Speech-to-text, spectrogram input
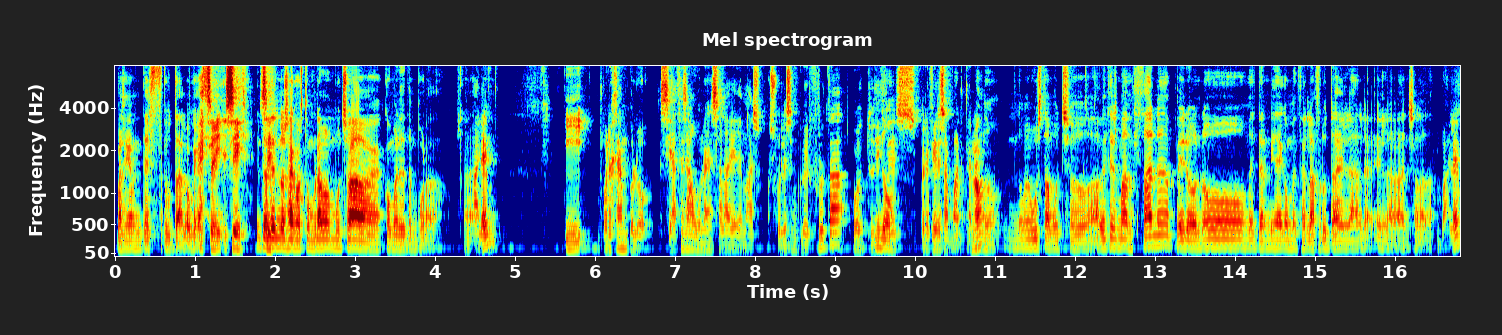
básicamente es fruta lo que hay. Sí, sí. Entonces sí. nos acostumbramos mucho a comer de temporada. Vale. Y, por ejemplo, si haces alguna ensalada y demás, ¿sueles incluir fruta o tú No. dices, prefieres aparte, no? No, no me gusta mucho. A veces manzana, pero no me termina de convencer la fruta en la, en la ensalada. Vale.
